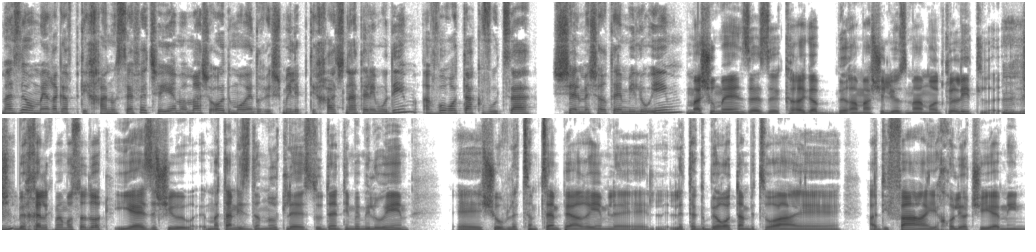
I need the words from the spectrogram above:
מה זה אומר, אגב, פתיחה נוספת? שיהיה ממש עוד מועד רשמי לפתיחת שנת הלימודים עבור אותה קבוצה של משרתי מילואים? משהו מעין זה, זה כרגע ברמה של יוזמה מאוד כללית. Mm-hmm. בחלק מהמוסדות יהיה איזשהו מתן הזדמנות לסטודנטים במילואים, אה, שוב, לצמצם פערים, לתגבר אותם בצורה אה, עדיפה. יכול להיות שיהיה מין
